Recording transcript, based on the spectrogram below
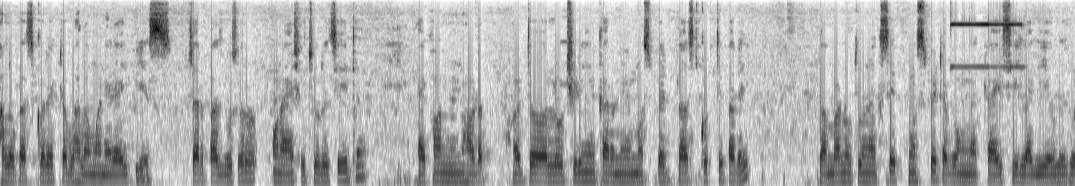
ভালো কাজ করে একটা ভালো মানের আইপিএস চার পাঁচ বছর অনায়াসে চলেছে এটা। এখন হঠাৎ হয়তো লোডশেডিংয়ের কারণে মসপেট ব্লাস্ট করতে পারে। আমরা নতুন একসেপ্ট মসপেট এবং একটা আইসি লাগিয়ে ওকে করে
